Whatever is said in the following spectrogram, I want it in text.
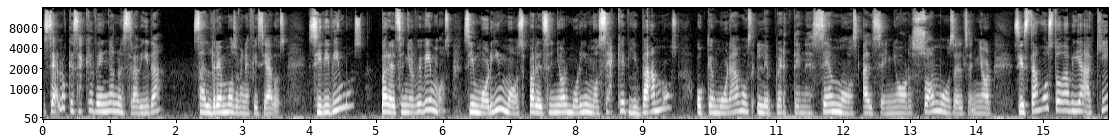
sea lo que sea que venga en nuestra vida, saldremos beneficiados. Si vivimos, para el Señor vivimos. Si morimos, para el Señor morimos. Sea que vivamos o que muramos, le pertenecemos al Señor, somos el Señor. Si estamos todavía aquí,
